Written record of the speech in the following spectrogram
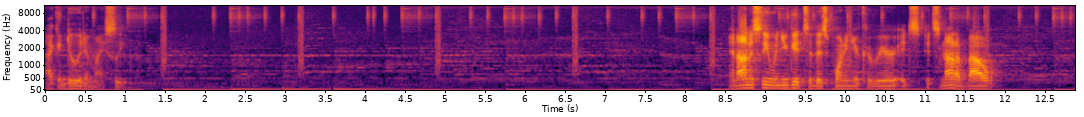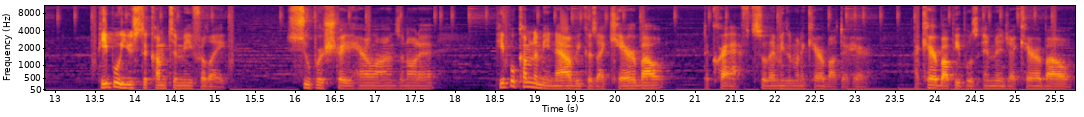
I can do it in my sleep. And honestly, when you get to this point in your career, it's it's not about people used to come to me for like super straight hairlines and all that. People come to me now because I care about the craft. So that means I'm going to care about their hair. I care about people's image. I care about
